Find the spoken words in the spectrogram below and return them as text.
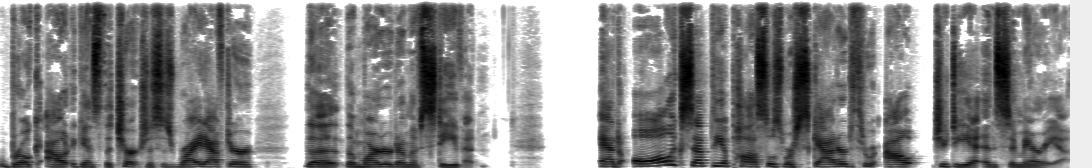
broke out against the church. This is right after the, the martyrdom of Stephen. And all except the apostles were scattered throughout Judea and Samaria.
